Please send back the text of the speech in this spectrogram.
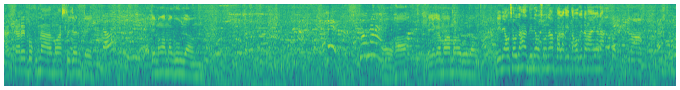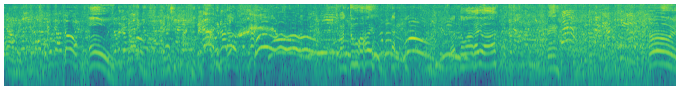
Nagkarebook na mga estudyante. Pati mga magulang. Oh ha? Ganyan ka mga mga magulang. Hindi niya ako sa unahan, hindi niya ako sa unahan para kita ko kita nga yung anak. Oy! Kantuwa eh. Kantuwa kayo ha. Eh. Hoy!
